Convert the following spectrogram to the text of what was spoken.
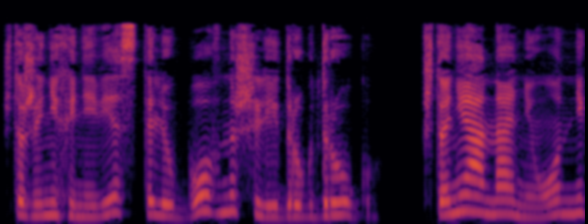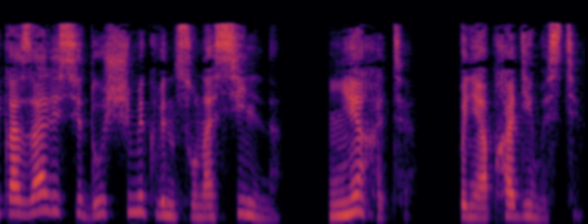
что жених и невеста любовно шли друг к другу, что ни она, ни он не казались идущими к венцу насильно, нехотя, по необходимости.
